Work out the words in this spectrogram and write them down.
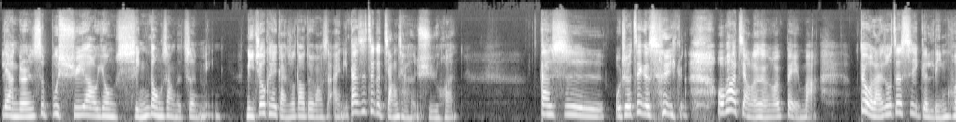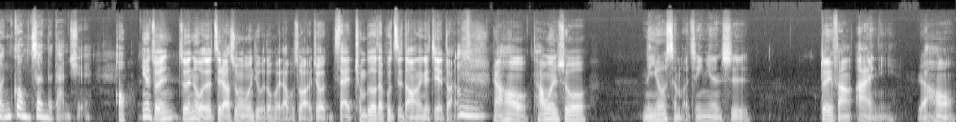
两个人是不需要用行动上的证明，你就可以感受到对方是爱你。但是这个讲起来很虚幻，但是我觉得这个是一个，我怕讲了可能会被骂。对我来说，这是一个灵魂共振的感觉。哦，因为昨天昨天我的治疗师问我问题，我都回答不出来，就在全部都在不知道那个阶段。嗯，然后他问说：“你有什么经验是对方爱你，然后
